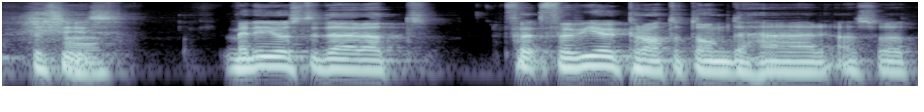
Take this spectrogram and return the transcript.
precis. Men det är just det där att, för, för vi har ju pratat om det här, alltså att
